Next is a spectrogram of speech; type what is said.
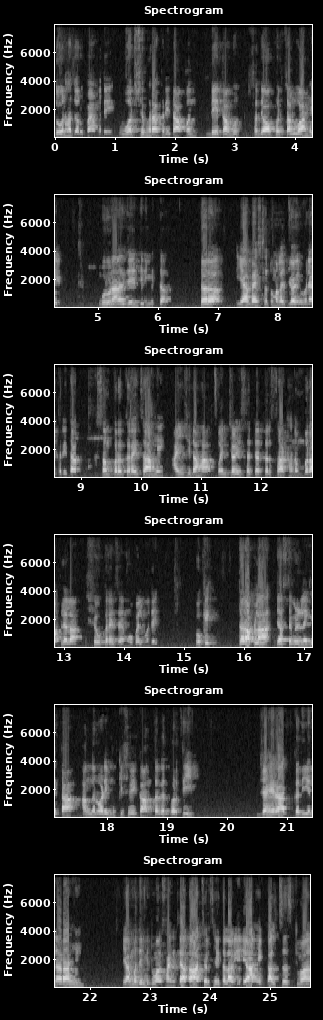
दोन हजार रुपयामध्ये वर्षभराकरिता आपण देत आहोत. सध्या ऑफर चालू आहे गुरु नानक जयंती निमित्त. तर या बॅचला तुम्हाला जॉईन होण्याकरिता संपर्क करायचा आहे. ऐंशी दहा पंचेचाळीस सत्याहत्तर साठ हा नंबर आपल्याला सेव्ह करायचा आहे मोबाईलमध्ये ओके तर आपला जास्त वेळ न घेता अंगणवाडी मुख्य सेविका अंतर्गत भरती जाहिरात कधी येणार आहे? यामध्ये मी तुम्हाला सांगितले आता आचारसंहिता लागलेली आहे. कालच किंवा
